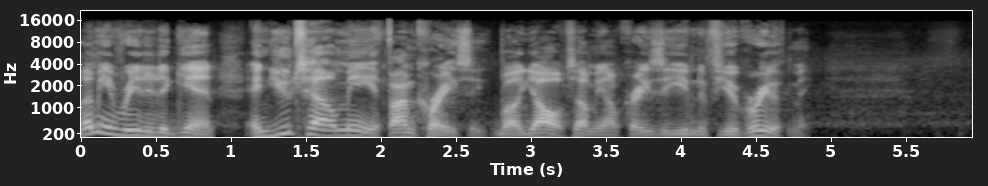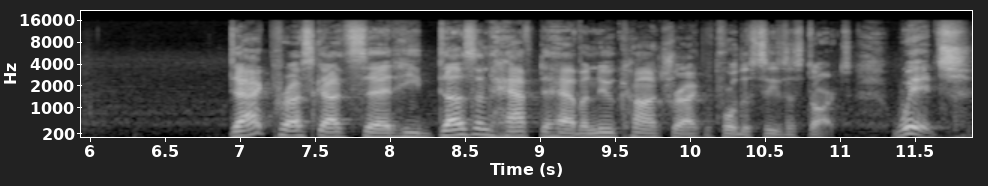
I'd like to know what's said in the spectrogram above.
Let me read it again. And you tell me if I'm crazy. Well, y'all tell me I'm crazy even if you agree with me. Dak Prescott said he doesn't have to have a new contract before the season starts, which,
